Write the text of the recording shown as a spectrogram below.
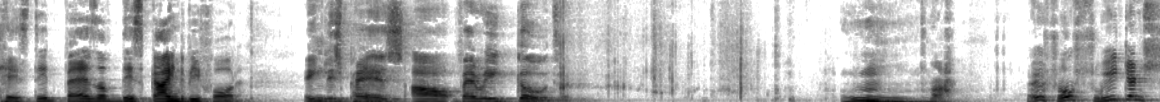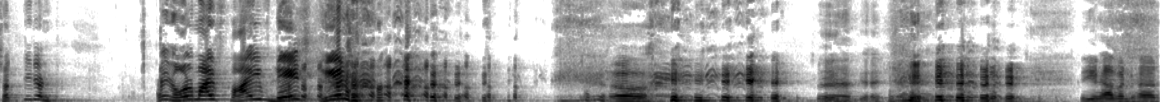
tasted pears of this kind before. English pears are very good. Ah, It's so sweet and succulent. In all my five days here, You haven't heard.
